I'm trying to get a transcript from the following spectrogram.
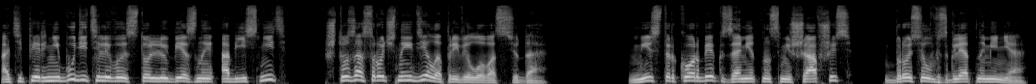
А теперь не будете ли вы столь любезны объяснить, что за срочное дело привело вас сюда?» Мистер Корбик, заметно смешавшись, бросил взгляд на меня.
